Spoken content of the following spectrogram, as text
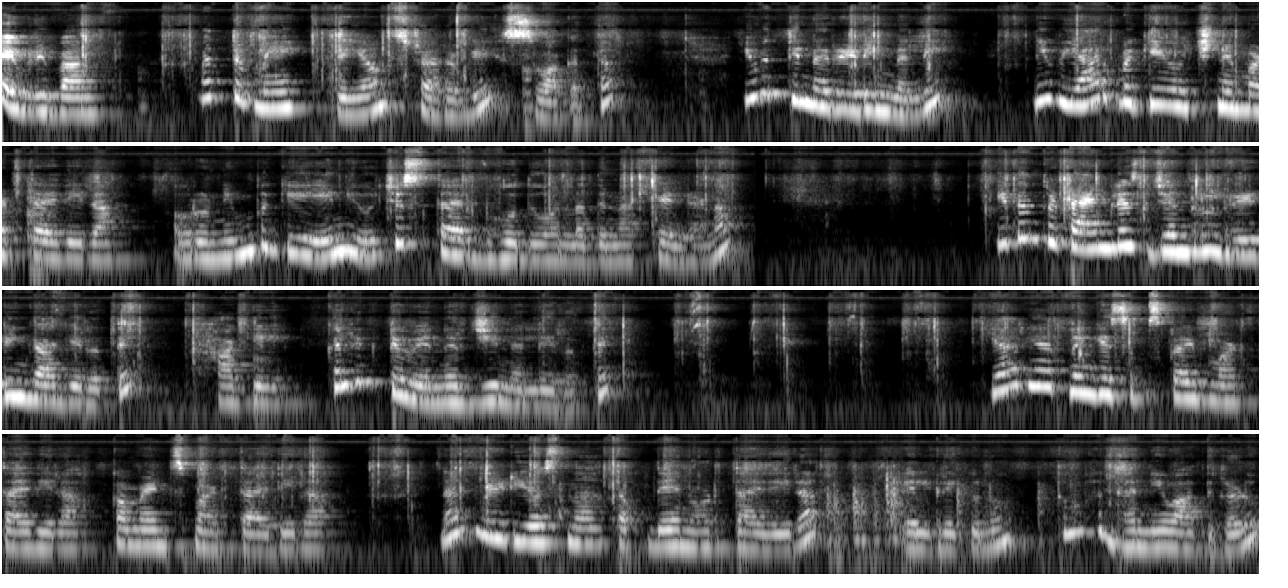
ಹಾಯ್ ಎವ್ರಿವಾನ್ ಮತ್ತೊಮ್ಮೆ ಸ್ಟಾರ್ ಅವೆ ಸ್ವಾಗತ. ಇವತ್ತಿನ ರೀಡಿಂಗ್ನಲ್ಲಿ ನೀವು ಯಾರ ಬಗ್ಗೆ ಯೋಚನೆ ಮಾಡ್ತಾ ಇದ್ದೀರಾ? ಅವರು ನಿಮ್ಮ ಬಗ್ಗೆ ಏನು ಯೋಚಿಸ್ತಾ ಇರಬಹುದು ಅನ್ನೋದನ್ನು ಕೇಳೋಣ. ಇದೊಂದು ಟೈಮ್ಲೆಸ್ ಜನರಲ್ ರೀಡಿಂಗ್ ಆಗಿರುತ್ತೆ. ಹಾಗೆ ಕಲೆಕ್ಟಿವ್ ಎನರ್ಜಿನಲ್ಲಿರುತ್ತೆ ಯಾರ್ಯಾರು ನನಗೆ ಸಬ್ಸ್ಕ್ರೈಬ್ ಮಾಡ್ತಾ ಇದ್ದೀರಾ ಕಮೆಂಟ್ಸ್ ಮಾಡ್ತಾ ಇದ್ದೀರಾ ನನ್ನ ವೀಡಿಯೋಸ್ನ ತಪ್ಪದೇ ನೋಡ್ತಾ ಇದ್ದೀರಾ ಎಲ್ರಿಗೂ ತುಂಬ ಧನ್ಯವಾದಗಳು.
